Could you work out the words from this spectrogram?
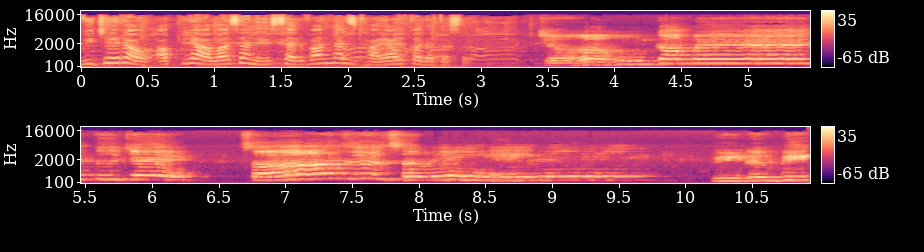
विजयराव आपल्या आवाजाने सर्वांनाच घायाळ करत असत. फिर भी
